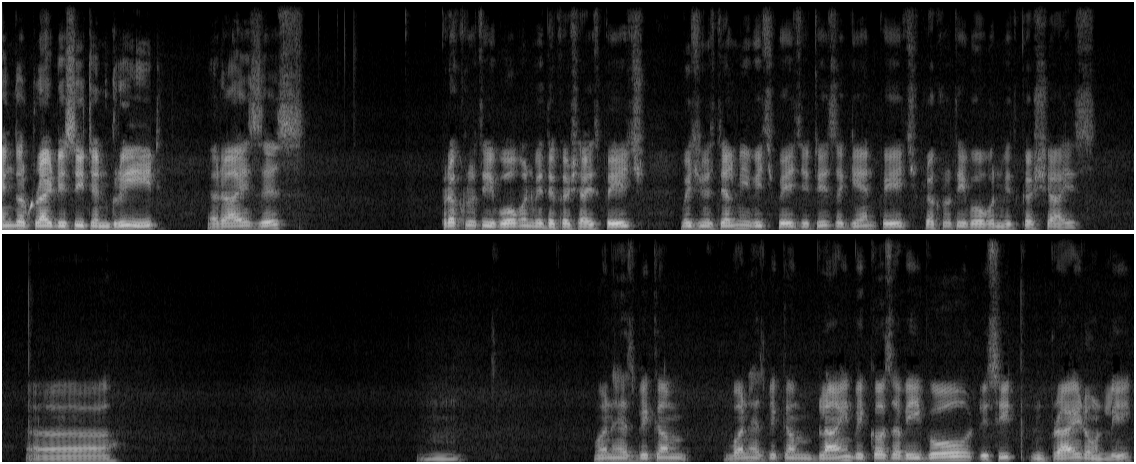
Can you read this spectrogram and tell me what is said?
anger pride deceit and greed arises prakriti woven with the Kashais page which means tell me which page it is. Again page prakriti woven with Kashais uh, mm, one has become one has become blind because of ego deceit and pride only.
